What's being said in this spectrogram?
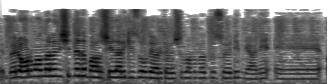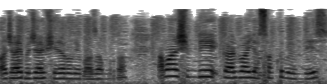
E, Böyle ormanların içinde de bazı şeyler gizli oluyor arkadaşlar. Onları da söyleyeyim yani. Ee, acayip acayip şeyler oluyor bazen burada. Ama şimdi galiba yasaklı bölümdeyiz.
